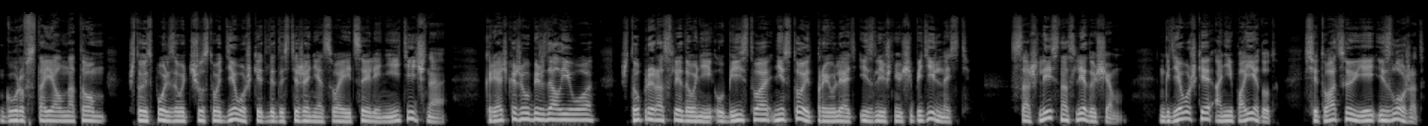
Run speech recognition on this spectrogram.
Гуров стоял на том, что использовать чувства девушки для достижения своей цели неэтично. Крячка же убеждал его, что при расследовании убийства не стоит проявлять излишнюю щепетильность. Сошлись на следующем. К девушке они поедут, ситуацию ей изложат,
